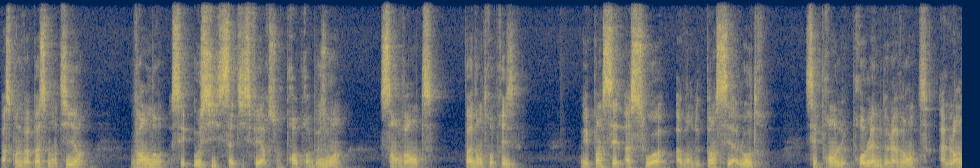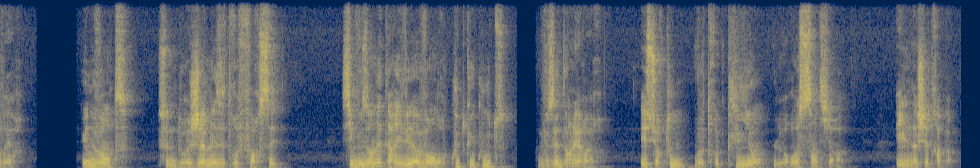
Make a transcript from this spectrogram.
Parce qu'on ne va pas se mentir, vendre, c'est aussi satisfaire son propre besoin. Sans vente, pas d'entreprise. Mais penser à soi avant de penser à l'autre, c'est prendre le problème de la vente à l'envers. Une vente, ce ne doit jamais être forcé. Si vous en êtes arrivé à vendre coûte que coûte, vous êtes dans l'erreur. Et surtout, votre client le ressentira. Et il n'achètera pas.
